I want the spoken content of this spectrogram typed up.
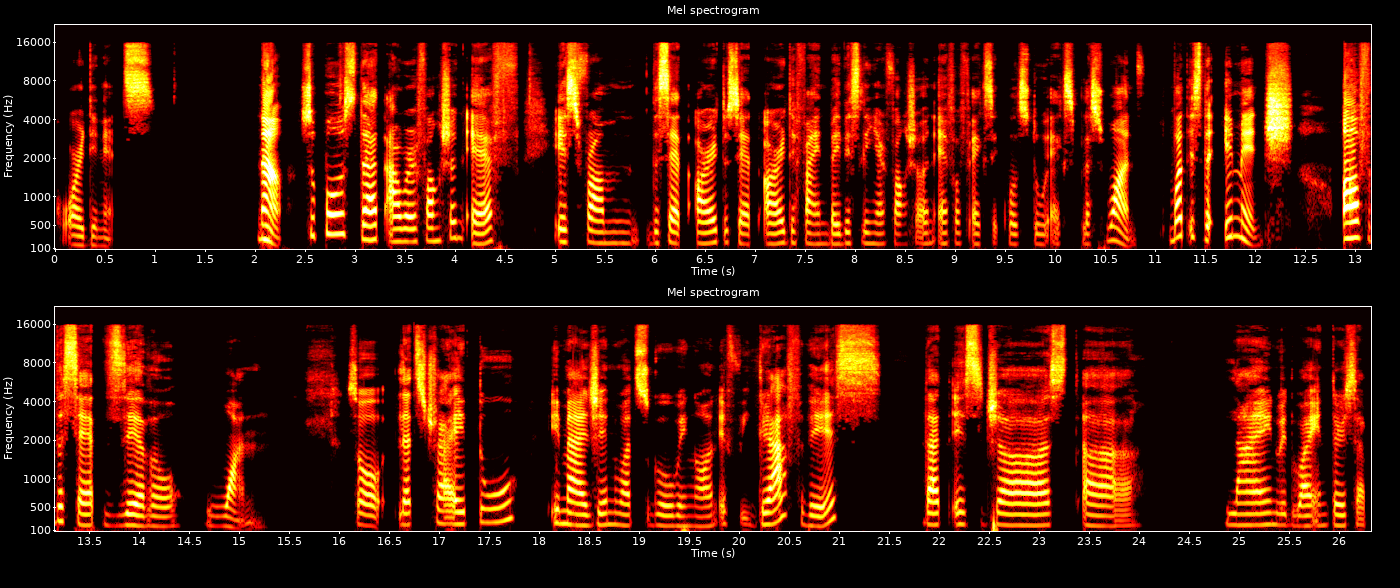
coordinates. Now, suppose that our function f is from the set R to set R defined by this linear function f of x equals 2x plus 1. What is the image of the set 0, 1? So, let's try to imagine what's going on. If we graph this, that is just a line with y-intercept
